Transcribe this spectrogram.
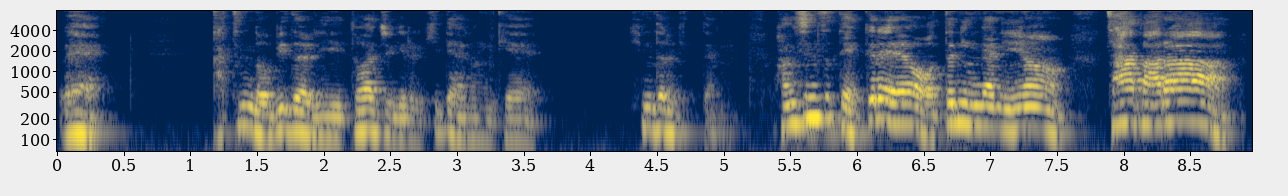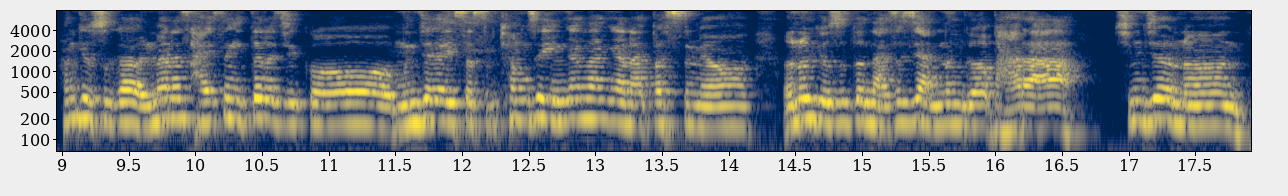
왜? 같은 노비들이 도와주기를 기대하는 게 힘들었기 때문에. 황심수 댓글에요. 어떤 인간이요. 자, 봐라. 한 교수가 얼마나 사회성이 떨어지고 문제가 있었으면 평소에 인간관계가 나빴으면 어느 교수도 나서지 않는 거 봐라. 심지어는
